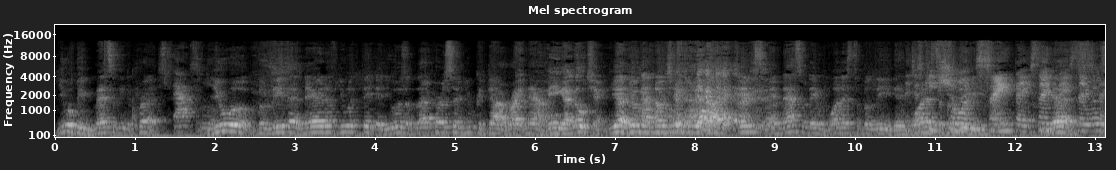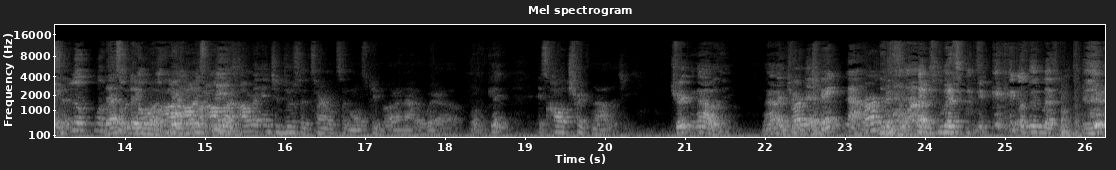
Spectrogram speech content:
you will be mentally depressed. Absolutely. You will believe that narrative. You would think that you as a black person, you could die right now. We ain't got no chance. Yeah, you got no chance to die. And, and that's what they want us to believe. They, They just want keep us to showing the same thing, same Yes. thing, same thing. Look, look, that's look, what they look, want. look, I, They look, want am us look, to look. going to introduce a term to most people are not aware of. Okay. It's called tricknology. Tricknology. Now they trick that. Trick now. Purpose. I'm just messing with you. I'm just messing with you.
